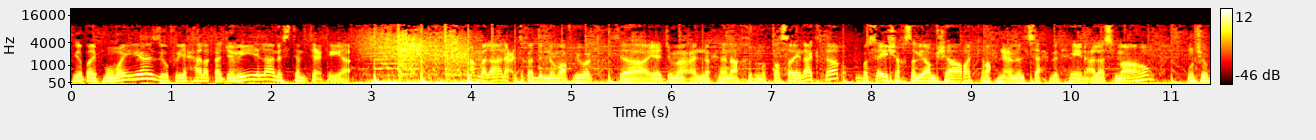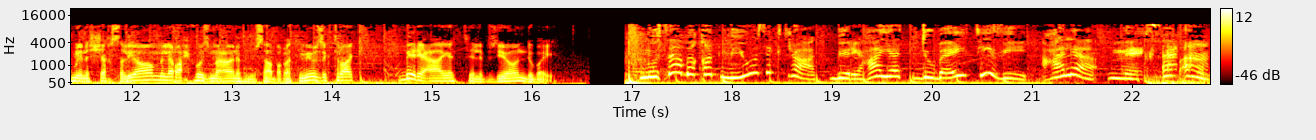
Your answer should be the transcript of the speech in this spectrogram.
في ضيف مميز وفي حلقة جميلة نستمتع فيها. اما الان أعتقد إنه ما في وقت آه، يا جماعة إنه إحنا ناخذ متصلين أكثر. بس أي شخص اليوم شارك راح نعمل سحب الحين على أسمائهم ونشوف مين الشخص اليوم اللي راح يفوز معانا في مسابقة Music Track برعاية تلفزيون دبي. مسابقة Music Track برعاية دبي TV على Mix FM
